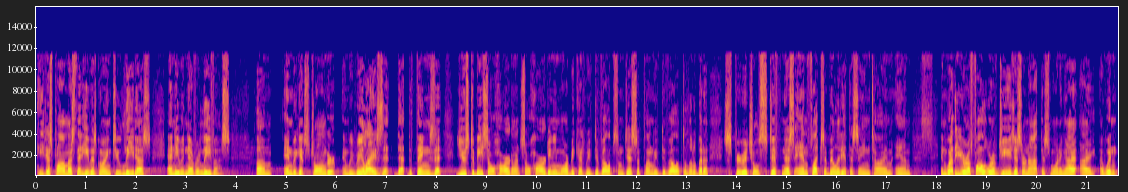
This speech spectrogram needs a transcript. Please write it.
He just promised that he was going to lead us and he would never leave us. Um, and we get stronger and we realize that, that the things that used to be so hard aren't so hard anymore because we've developed some discipline we've developed a little bit of spiritual stiffness and flexibility at the same time and and whether you're a follower of jesus or not this morning i, I, I wouldn't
